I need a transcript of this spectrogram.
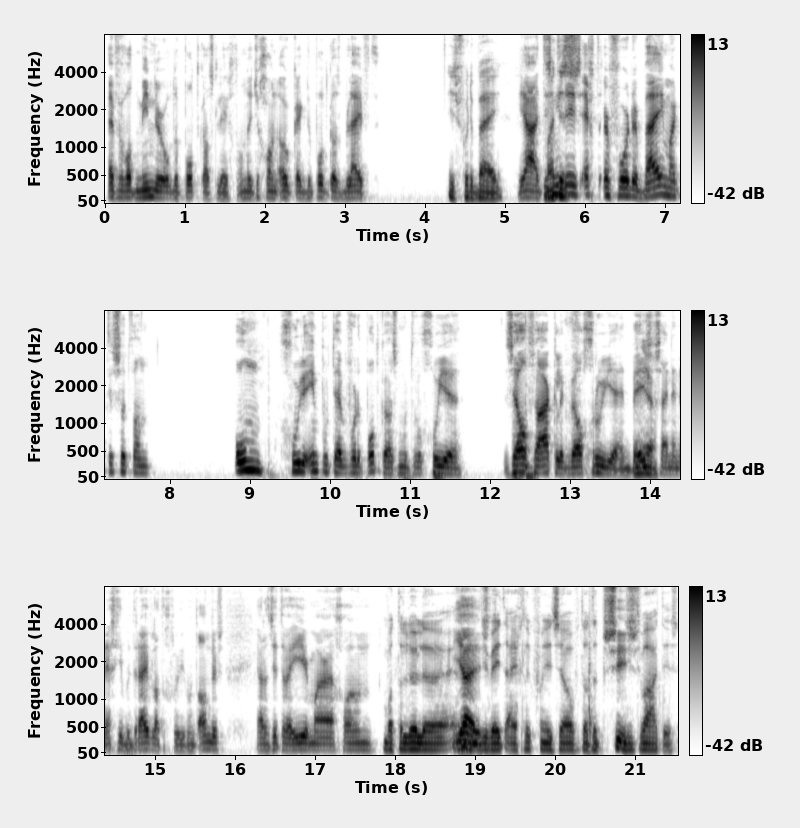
even wat minder op de podcast ligt. Omdat je gewoon ook, kijk, de podcast blijft Iets voor de bij. Ja, het is Maar het niet is- eens echt ervoor erbij, maar het is een soort van... Om goede input te hebben voor de podcast, moeten we goede... Zelfzakelijk wel groeien en bezig Ja. zijn en echt je bedrijf laten groeien. Want anders, ja, dan zitten wij hier maar gewoon... Wat te lullen. En Juist. je weet eigenlijk van jezelf dat het Precies. niet waard is.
